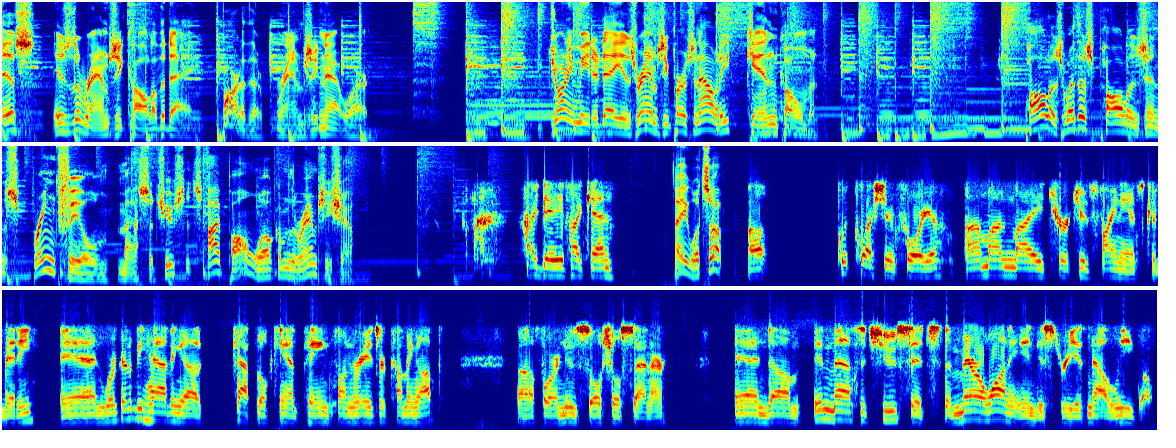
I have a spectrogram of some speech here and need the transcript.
This is the Ramsey Call of the Day, part of the Ramsey Network. Joining me today is Ramsey personality Ken Coleman. Paul is with us. Paul is in Springfield, Massachusetts. Hi, Paul. Welcome to the Ramsey Show. Hi, Dave. Hi, Ken. Hey, what's up? Uh, quick question for you. I'm on my church's finance committee, and we're going to be having a capital campaign fundraiser coming up uh, for a new social center. And um, in Massachusetts, the marijuana industry is now legal.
